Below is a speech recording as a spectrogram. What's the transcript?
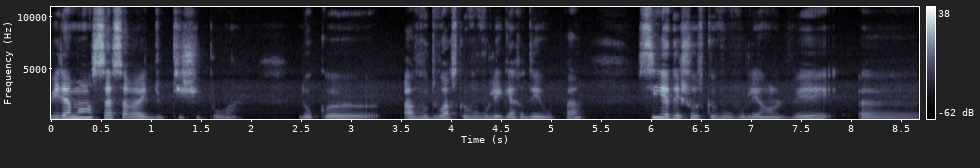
Évidemment, ça, ça va être du petit chipot. Hein. Donc, euh, à vous de voir ce que vous voulez garder ou pas. S'il y a des choses que vous voulez enlever, euh,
